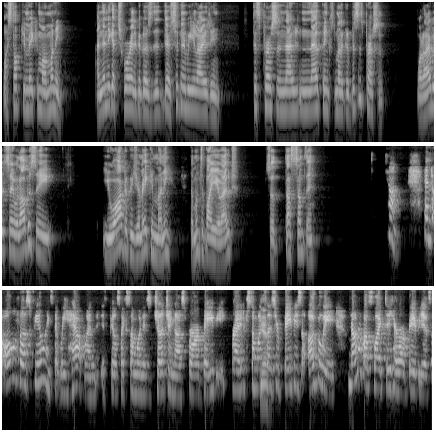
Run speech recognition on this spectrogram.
What stopped you making more money? And then they get twirly because they- they're suddenly realizing this person now now thinks I'm not a good business person. What I would say, well, obviously, you are because you're making money. They want to buy you out, so that's something. Yeah. And all of those feelings that we have when it feels like someone is judging us for our baby, right? If someone Yeah. says your baby's ugly, none of us like to hear our baby is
